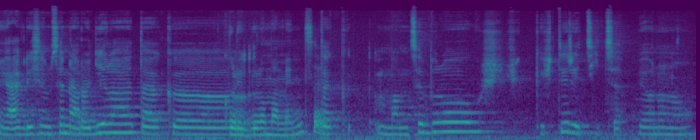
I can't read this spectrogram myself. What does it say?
já, když jsem se narodila, tak... Eh, Kolik bylo mamince? Tak mamce bylo už ke čtyřicíce, jo, no, no.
